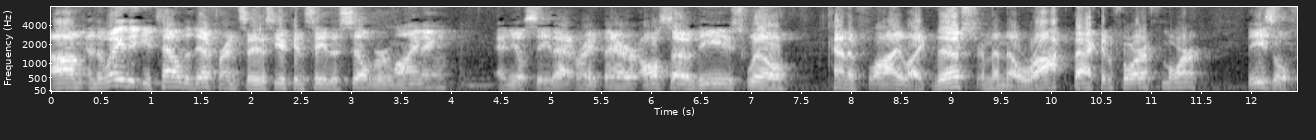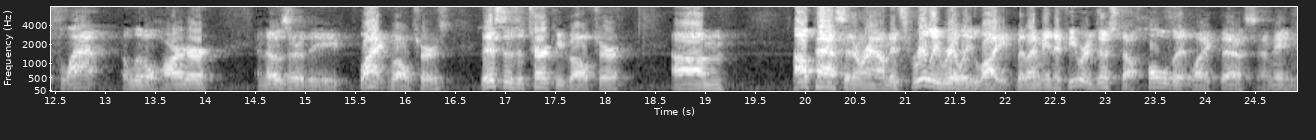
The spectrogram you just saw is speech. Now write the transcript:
Um, and the way that you tell the difference is you can see the silver lining, and you'll see that right there. Also, these will kind of fly like this, and then they'll rock back and forth more. These will flap a little harder, and those are the black vultures. This is a turkey vulture. Um, I'll pass it around. It's really, really light, but I mean, if you were just to hold it like this, I mean,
